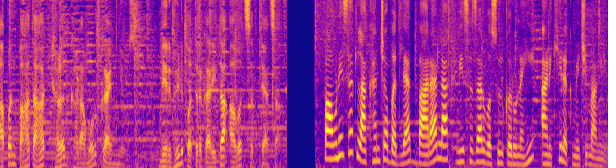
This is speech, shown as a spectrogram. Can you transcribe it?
आपण पाहत आहात ठळक घडामोड क्राईम न्यूज. निर्भीड पत्रकारिता आवत सत्याचा. पावणेसात लाखांच्या बदल्यात बारा लाख वीस हजार वसूल करूनही आणखी रकमेची मागणी.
